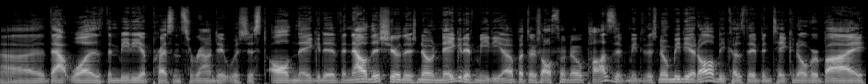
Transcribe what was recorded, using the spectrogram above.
uh, that was. The media presence around it was just all negative. And now this year, there's no negative media, but there's also no positive media. There's no media at all because they've been taken over by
